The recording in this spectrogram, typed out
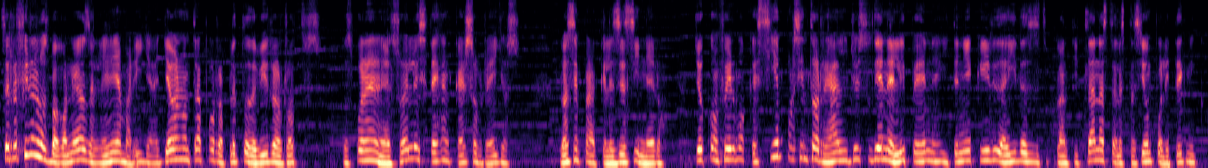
Se refieren a los vagoneros de la línea amarilla. Llevan un trapo repleto de vidrios rotos. Los ponen en el suelo y se dejan caer sobre ellos. Lo hacen para que les des dinero. Yo confirmo que es 100% real. Yo estudié en el IPN y tenía que ir de ahí desde Plantitlán hasta la estación Politécnico.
